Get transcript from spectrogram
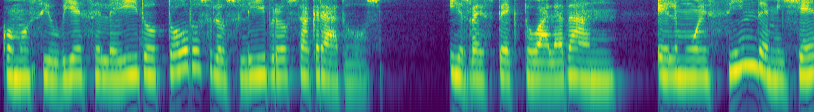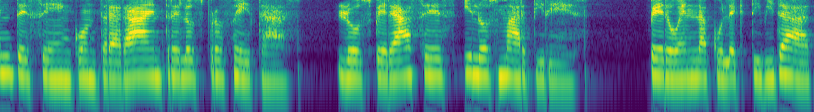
como si hubiese leído todos los libros sagrados. Y respecto al Adán, el muecín de mi gente se encontrará entre los profetas, los veraces y los mártires, pero en la colectividad,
